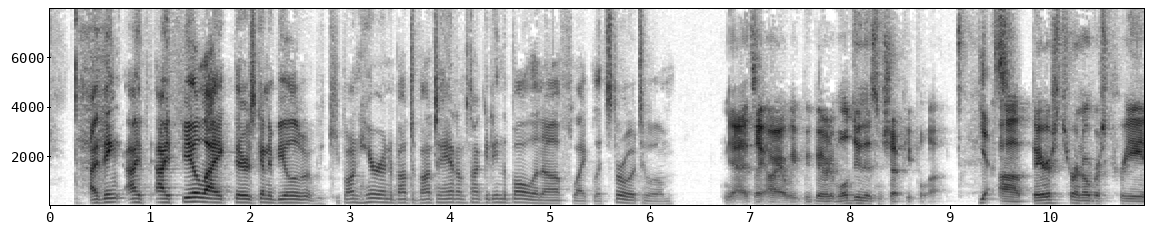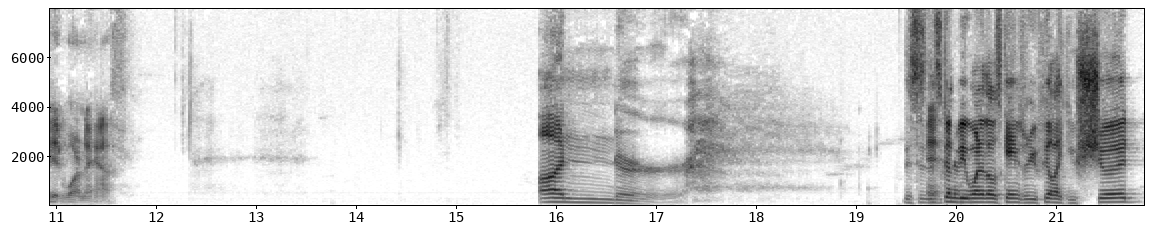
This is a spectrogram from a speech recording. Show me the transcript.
I think I I feel like there's going to be a little bit. We keep on hearing about Davante Adams not getting the ball enough. Like, let's throw it to him. yeah, it's like all right, we, we better, we'll do this and shut people up. Yes. Uh, Bears turnovers created one and a half. Under. This is, this is going to be one of those games where you feel like you should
